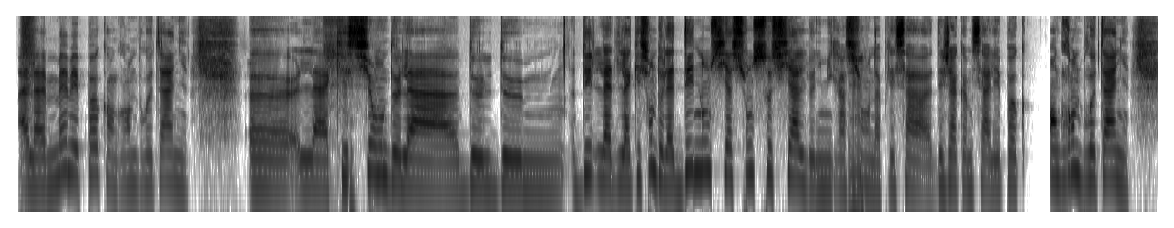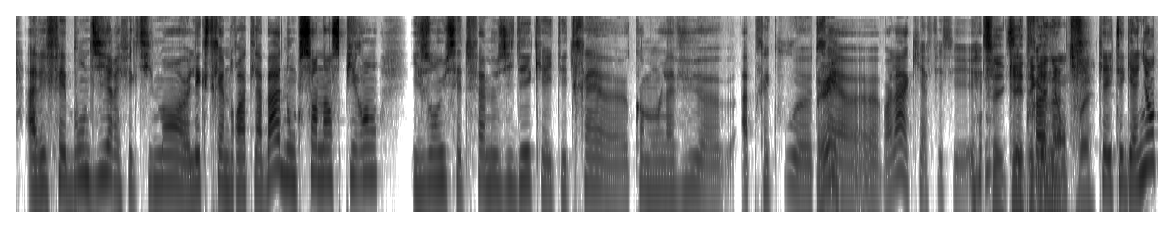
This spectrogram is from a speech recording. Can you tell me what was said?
à la même époque en Grande-Bretagne, la question de la, de, de, de la, de la question de la dénonciation sociale de l'immigration, Mm. on appelait ça déjà comme ça à l'époque. En Grande-Bretagne, avait fait bondir effectivement euh, l'extrême droite là-bas. Donc, s'en inspirant, ils ont eu cette fameuse idée qui a été très, euh, comme on l'a vu euh, après coup, euh, très, Oui. voilà, qui a fait ses, qui a été preuves, gagnante, ouais. qui a été gagnante.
